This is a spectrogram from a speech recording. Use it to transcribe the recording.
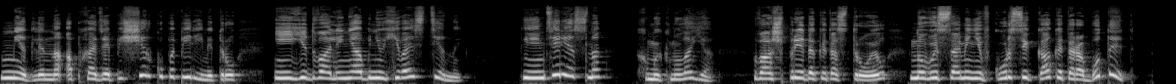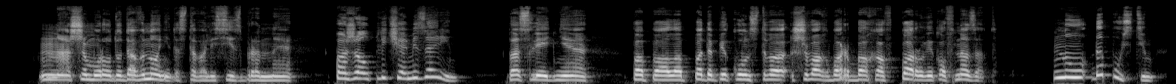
медленно обходя пещерку по периметру и едва ли не обнюхивая стены. «Интересно», — хмыкнула я, — «ваш предок это строил, но вы сами не в курсе, как это работает?» «Нашему роду давно не доставались избранные», — пожал плечами Зарин. «Последняя попала под опекунство швах-барбахов пару веков назад». «Ну, допустим», —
